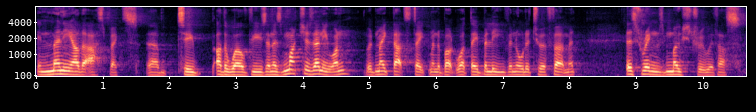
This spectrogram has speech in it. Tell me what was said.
in many other aspects um, to other worldviews, and as much as anyone would make that statement about what they believe in order to affirm it, this rings most true with us.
